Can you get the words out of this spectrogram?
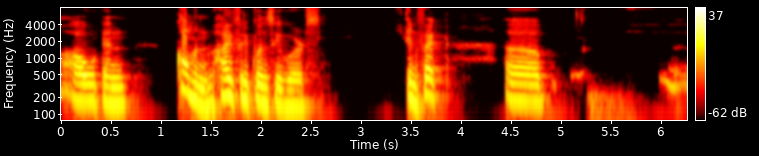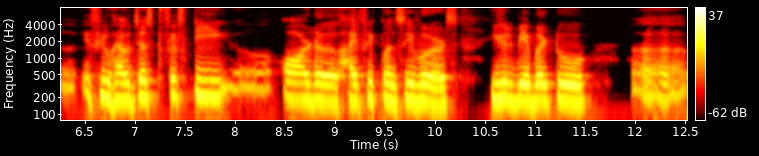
out and common high frequency words. In fact, if you have just 50 uh, odd uh, high frequency words you will be able to uh,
